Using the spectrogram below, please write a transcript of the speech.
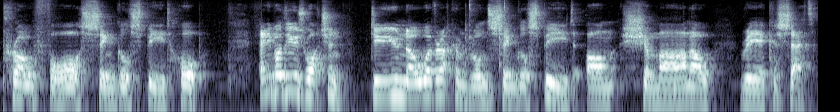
Pro 4 single speed hub. Anybody who's watching, do you know whether I can run single speed on Shimano rear cassette?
